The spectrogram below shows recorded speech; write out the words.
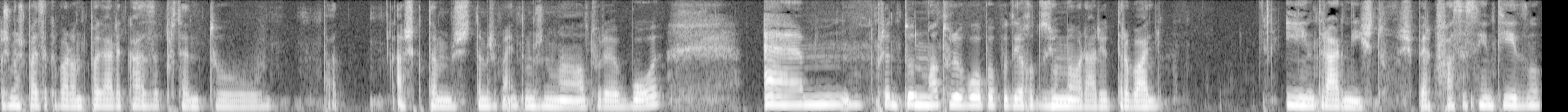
os meus pais acabaram de pagar a casa, portanto, pá, acho que estamos, estamos bem, estamos numa altura boa. Um, portanto, estou numa altura boa para poder reduzir o meu horário de trabalho e entrar nisto. Espero que faça sentido.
